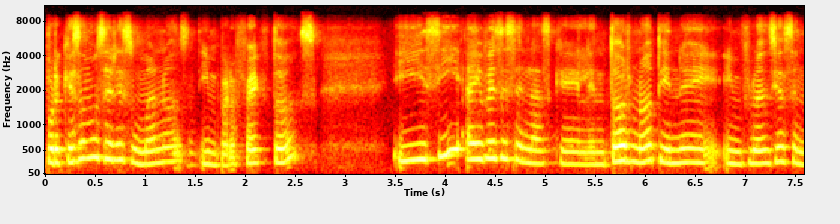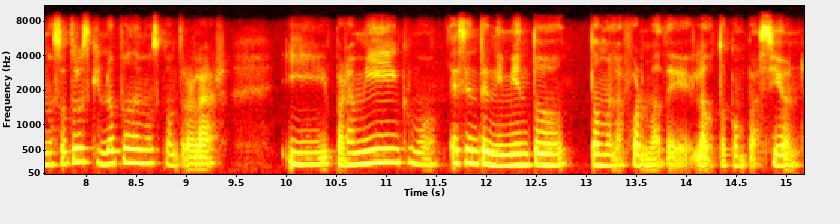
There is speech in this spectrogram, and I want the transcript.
porque somos seres humanos imperfectos y sí, hay veces en las que el entorno tiene influencias en nosotros que no podemos controlar. Y para mí, como ese entendimiento toma la forma de la autocompasión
